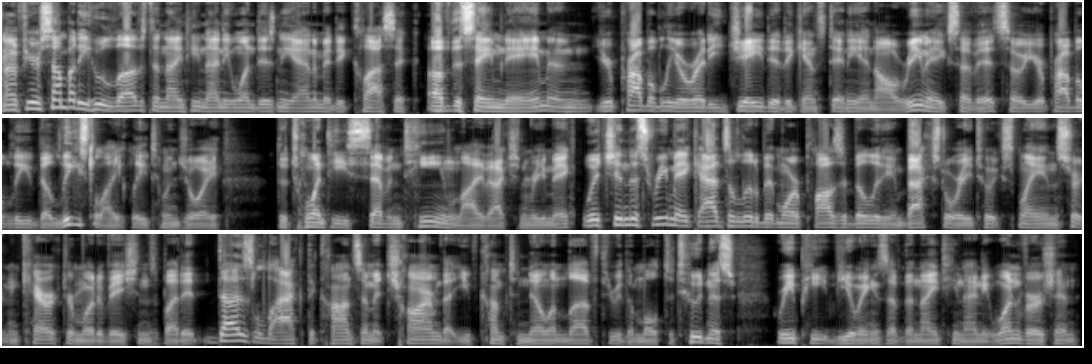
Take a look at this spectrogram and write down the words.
Now, if you're somebody who loves the 1991 Disney animated classic of the same name, and you're probably already jaded against any and all remakes of it, so you're probably the least likely to enjoy the 2017 live action remake, which in this remake adds a little bit more plausibility and backstory to explain certain character motivations, but it does lack the consummate charm that you've come to know and love through the multitudinous repeat viewings of the 1991 version.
